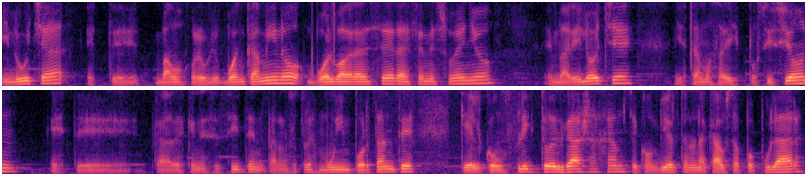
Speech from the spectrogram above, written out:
y lucha, este, vamos por el buen camino. Vuelvo a agradecer a FM Sueño en Bariloche y estamos a disposición este, cada vez que necesiten. Para nosotros es muy importante que el conflicto del Garraham se convierta en una causa popular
